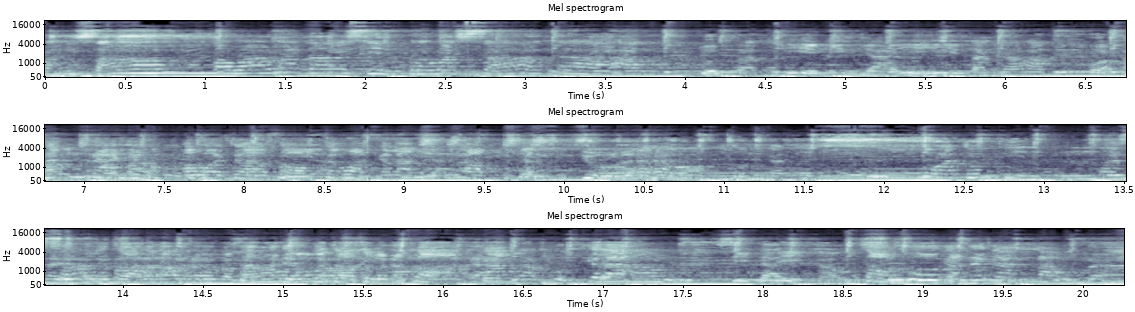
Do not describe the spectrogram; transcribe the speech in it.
พรรษาปวารณาสิบประวัติศาสตร์การหยุดประทียิ่งใหญ่ตะการพวกท่านนายกอบจสองจังหวัดกำลังทำอยู่นะฮะกองทุนกันทั่วทุกถิ่นท่านนายกอบจแล้วเราเรากับท่านนายกอบจสกลนครนะฮะกำลังสิได้เข้าต่อสู่สู้กันด้วยการลำนะฮะ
